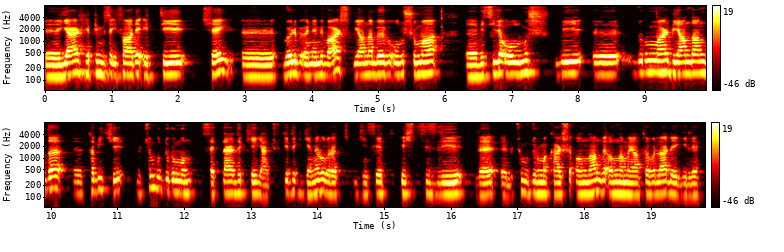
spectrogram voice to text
e, yer hepimize ifade ettiği şey böyle bir önemi var. Bir yandan böyle bir oluşuma e, vesile olmuş bir e, durum var. Bir yandan da e, tabii ki bütün bu durumun setlerdeki yani Türkiye'deki genel olarak cinsiyet eşitsizliği ve bütün bu duruma karşı alınan ve alınamayan tavırlarla ilgili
